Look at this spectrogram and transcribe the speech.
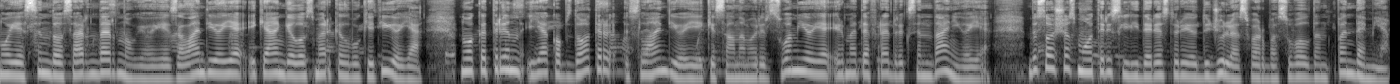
Nuo Jasindos Arndar Naujoje Zelandijoje iki Angelos Merkel Vokietijoje, nuo Katrin Jakobsdotter Islandijoje iki Sana Marit Suomijoje ir Mete Fredriksen Danijoje. Visos šios moteris lyderės turėjo didžiulę svarbą suvaldant pandemiją.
